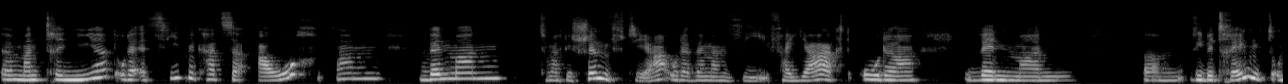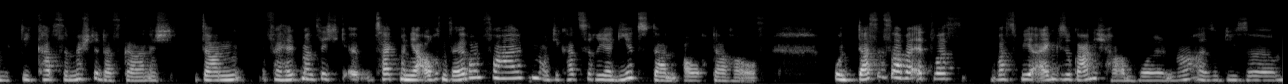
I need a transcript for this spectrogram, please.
äh, man trainiert oder erzieht eine Katze auch, ähm, wenn man zum Beispiel schimpft, ja, oder wenn man sie verjagt oder wenn man ähm, sie bedrängt und die Katze möchte das gar nicht, dann verhält man sich, äh, zeigt man ja auch selber ein Verhalten und die Katze reagiert dann auch darauf. Und das ist aber etwas, was wir eigentlich so gar nicht haben wollen, ne? Also diese,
